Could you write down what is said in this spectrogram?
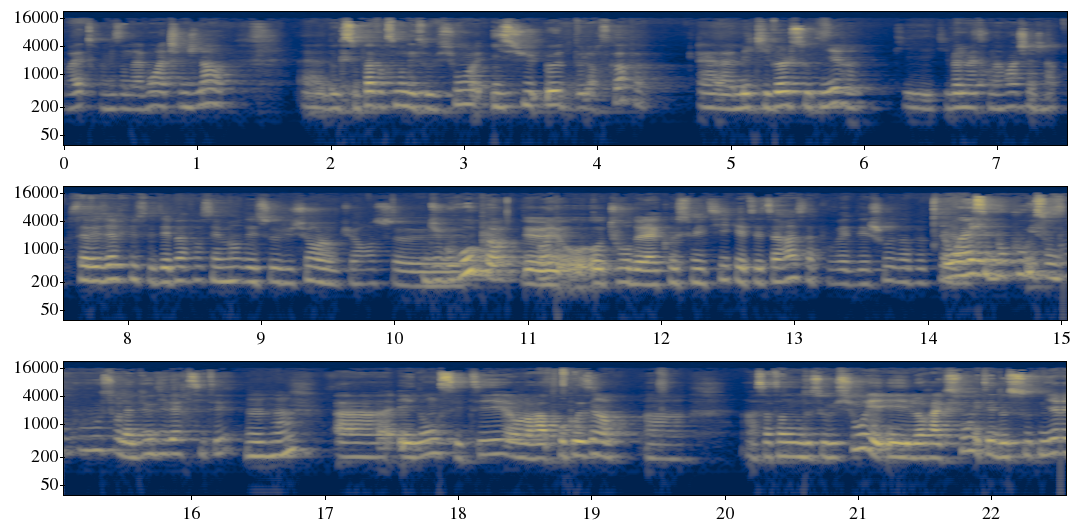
pour être mises en avant à Change Now. donc, ils ne sont pas forcément des solutions issues, eux, de leur scope, mais qui veulent soutenir qui, veulent mettre en avant à Change Now. Ça veut dire que ce n'était pas forcément des solutions, en l'occurrence du groupe, autour de la cosmétique, etc. Ça pouvait être des choses un peu plus. C'est beaucoup. Ils sont beaucoup sur la biodiversité, mm-hmm. et donc c'était, on leur a proposé un un certain nombre de solutions et, leur action était de soutenir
